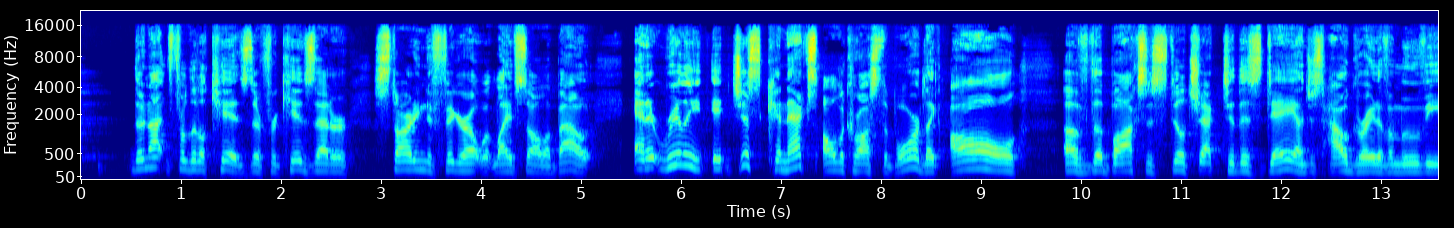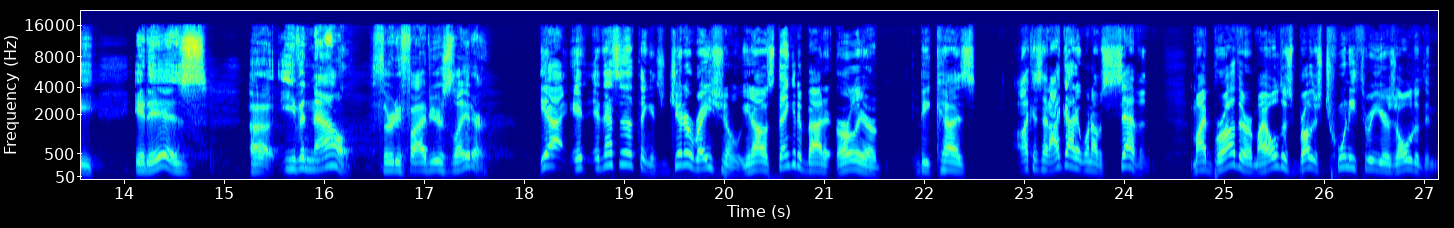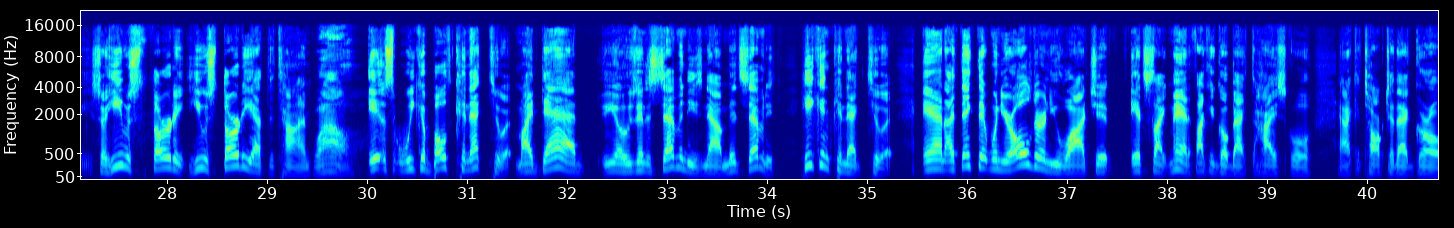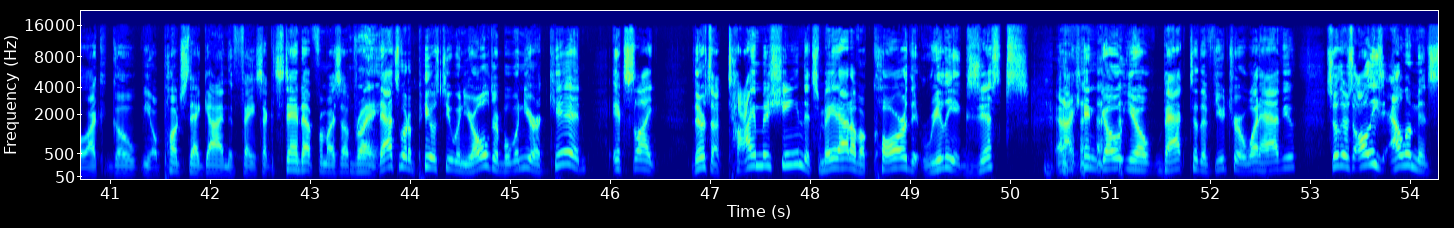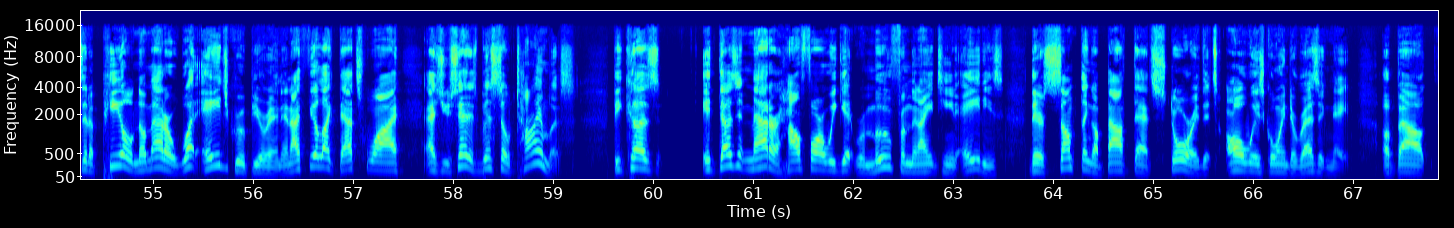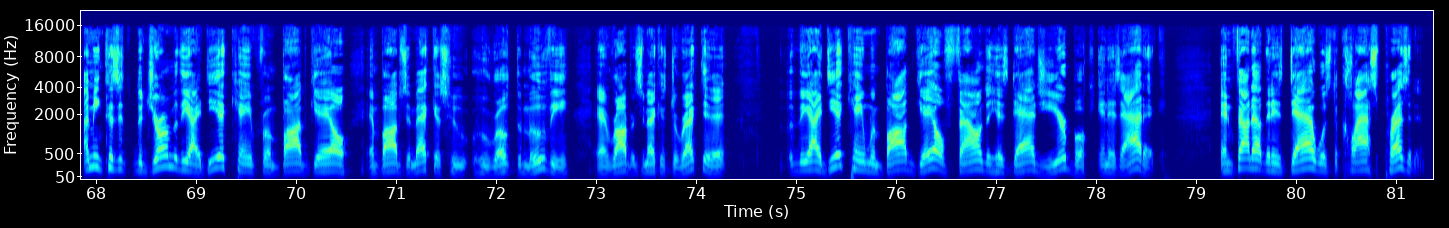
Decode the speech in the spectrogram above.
they're not for little kids. They're for kids that are starting to figure out what life's all about. And it really, it just connects all across the board. Like all of the boxes still checked to this day on just how great of a movie it is, uh, even now, 35 years later. Yeah, it, and that's another thing. It's generational. You know, I was thinking about it earlier because, like I said, I got it when I was seven. My brother, my oldest brother's 23 years older than me. So he was 30. He was 30 at the time. Wow. It was, we could both connect to it. My dad, you know, who's in his 70s now, mid 70s, he can connect to it. And I think that when you're older and you watch it, it's like, man, if I could go back to high school and I could talk to that girl, I could go, you know, punch that guy in the face, I could stand up for myself. Right. That's what appeals to you when you're older. But when you're a kid, it's like, there's a time machine that's made out of a car that really exists and I can go, you know, back to the future or what have you. So there's all these elements that appeal no matter what age group you're in. And I feel like that's why, as you said, it's been so timeless because it doesn't matter how far we get removed from the 1980s. There's something about that story that's always going to resonate about, I mean, because the germ of the idea came from Bob Gale and Bob Zemeckis, who, who wrote the movie and Robert Zemeckis directed it the idea came when Bob Gale found his dad's yearbook in his attic and found out that his dad was the class president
